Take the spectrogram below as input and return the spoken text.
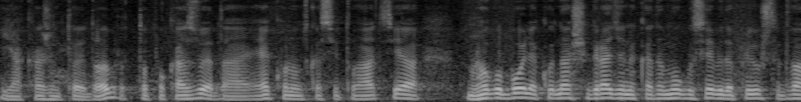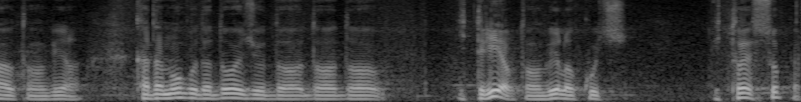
ja kažem to je dobro, to pokazuje da je ekonomska situacija mnogo bolja kod naših građana kada mogu sebi da priušte dva automobila. Kada mogu da dođu do, do, do i tri automobila u kući. I to je super.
